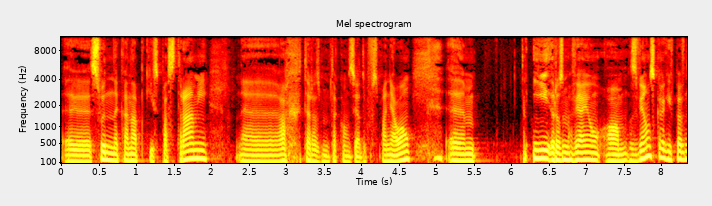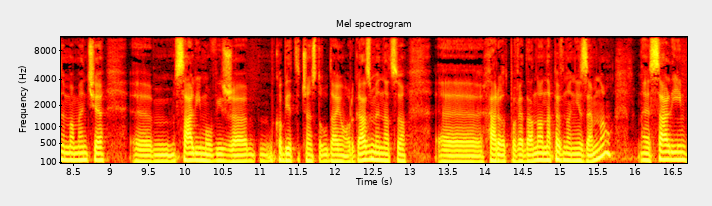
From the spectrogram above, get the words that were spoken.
e, słynne kanapki z pastrami. E, ach, teraz bym taką zjadł wspaniałą. E, i rozmawiają o związkach i w pewnym momencie Sali mówi, że kobiety często udają orgazmy, na co e, Harry odpowiada, no na pewno nie ze mną. E, Sali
